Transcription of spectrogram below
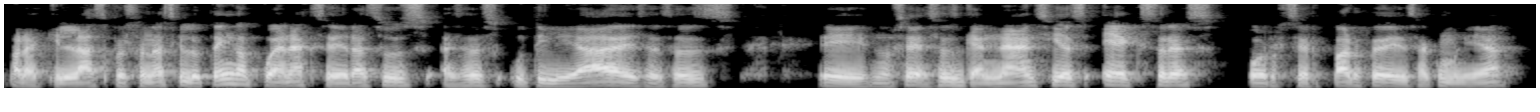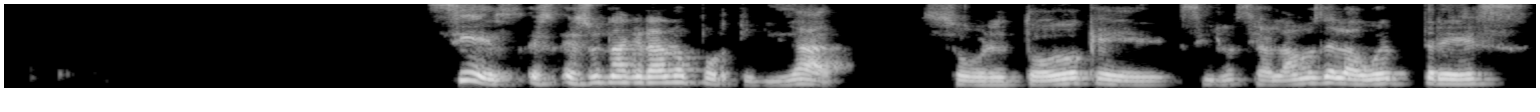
para que las personas que lo tengan puedan acceder a, sus, esas utilidades, a esas, eh, no sé, esas ganancias extras por ser parte de esa comunidad. Sí, es, es, una gran oportunidad, sobre todo que si, si hablamos de la Web 3,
